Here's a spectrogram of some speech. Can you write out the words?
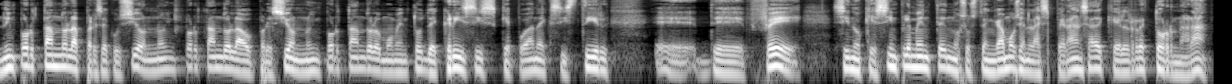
no importando la persecución, no importando la opresión, no importando los momentos de crisis que puedan existir eh, de fe, sino que simplemente nos sostengamos en la esperanza de que Él retornará.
